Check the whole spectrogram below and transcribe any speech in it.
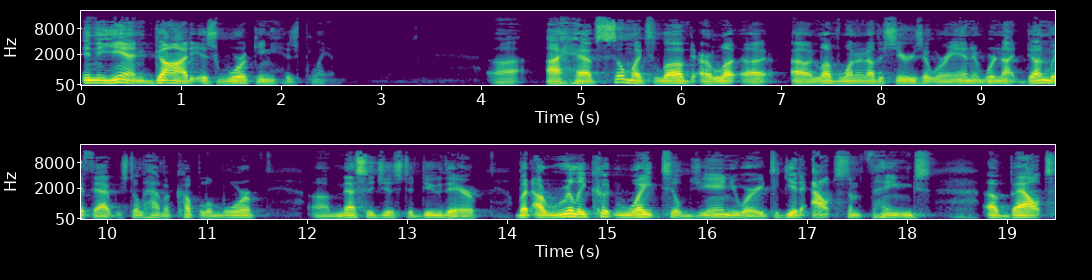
in the end, God is working His plan. Uh, I have so much loved our, lo- uh, uh, Love One Another series that we're in, and we're not done with that. We still have a couple of more uh, messages to do there. But I really couldn't wait till January to get out some things about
